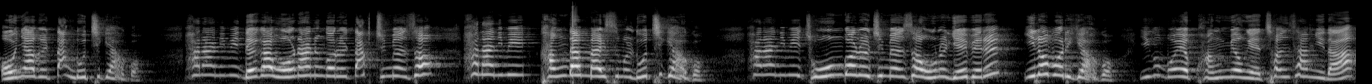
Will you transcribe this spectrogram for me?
언약을 딱 놓치게 하고, 하나님이 내가 원하는 거를 딱 주면서 하나님이 강단 말씀을 놓치게 하고, 하나님이 좋은 거를 주면서 오늘 예배를 잃어버리게 하고, 이거 뭐예요? 광명의 천사입니다.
